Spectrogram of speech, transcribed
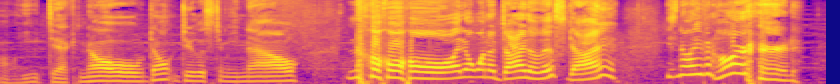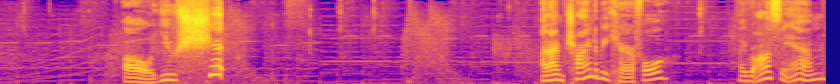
Oh, you dick. No, don't do this to me now. No, I don't want to die to this guy. He's not even hard. Oh, you shit. And I'm trying to be careful. I honestly am.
